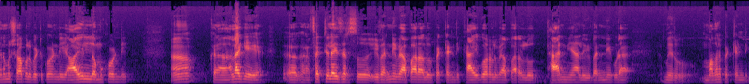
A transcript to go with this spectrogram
ఇనుము షాపులు పెట్టుకోండి ఆయిల్ అమ్ముకోండి అలాగే ఫెర్టిలైజర్స్ ఇవన్నీ వ్యాపారాలు పెట్టండి కాయగూరల వ్యాపారాలు ధాన్యాలు ఇవన్నీ కూడా మీరు మొదలు పెట్టండి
